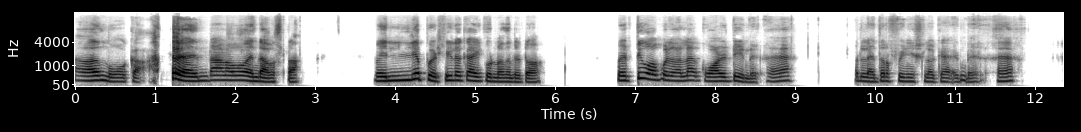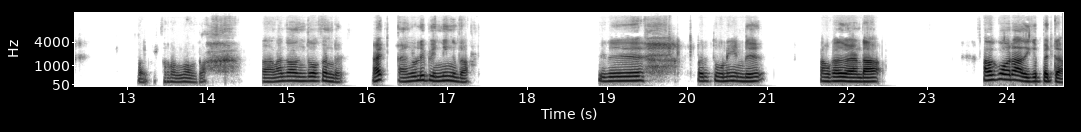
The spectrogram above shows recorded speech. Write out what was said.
അത് നോക്കാം. എന്താണോ എന്റെ അവസ്ഥ. വലിയ പെട്ടിയിലൊക്കെ ആയി കൊണ്ടുവന്നിട്ട് കേട്ടോ പെട്ടി കുഴപ്പമില്ല. നല്ല ക്വാളിറ്റി ഉണ്ട്. ഏ? ഒരു ലെതർ ഫിനിഷിലൊക്കെ ഉണ്ട്. ഏ? തുറന്ന് നോക്കാം. കാണാൻ എന്തൊക്കെ ഉണ്ട്? ഏ? അതിന്റെ ഉള്ളിൽ പിന്നിങ് ഇതാ. ഇത് ഒരു തുണിയുണ്ട്. നമുക്കത് വേണ്ട. അതൊക്കെ ഓരോ അധികപ്പറ്റാ.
